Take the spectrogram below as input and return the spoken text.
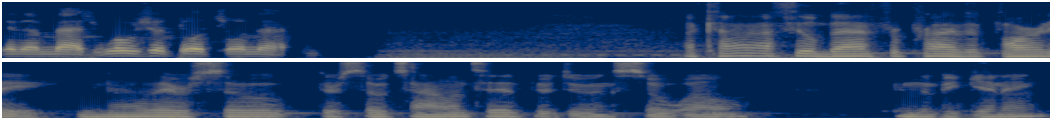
in a match. What was your thoughts on that? I kind of feel bad for Private Party. You know, they're so they're so talented. They're doing so well in the beginning.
